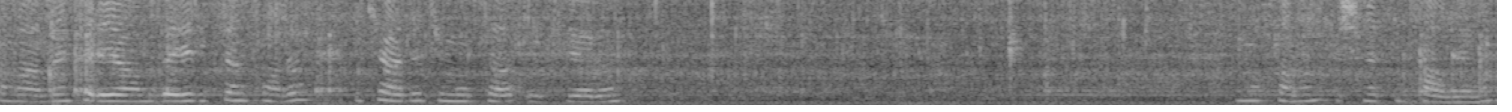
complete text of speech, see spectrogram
Tamamen tereyağımız eridikten sonra 2 adet yumurta ekliyorum. Yumurtanın pişmesini sağlayalım.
